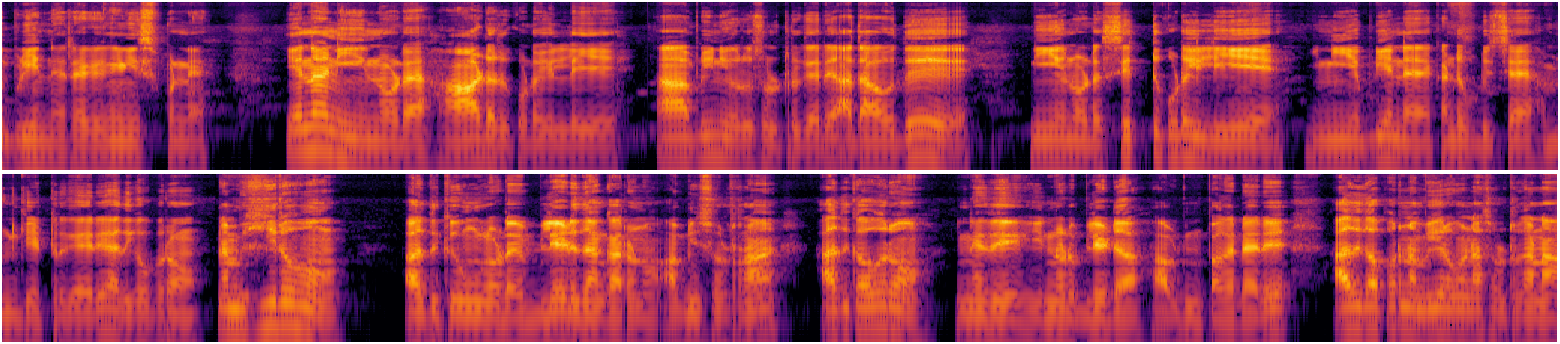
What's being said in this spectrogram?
எப்படி என்னை ரெகக்னைஸ் பண்ண? ஏன்னா நீ என்னோட ஆர்டர் கூட இல்லையே அப்படின்னு இவரு சொல்லிட்டுருக்காரு அதாவது நீ என்னோட செட்டு கூட இல்லையே நீ எப்படி என்னை கண்டுபிடிச்ச? அப்படின்னு கேட்டிருக்காரு. அதுக்கப்புறம் நம்ம ஹீரோவும் அதுக்கு உங்களோட பிளேடு தான் காரணம் அப்படின்னு சொல்கிறான் அதுக்கப்புறம் என்னது என்னோட பிளேடா அப்படின்னு பார்க்குறாரு அதுக்கப்புறம் நம்ம ஹீரோவும் என்ன சொல்லிருக்கானா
